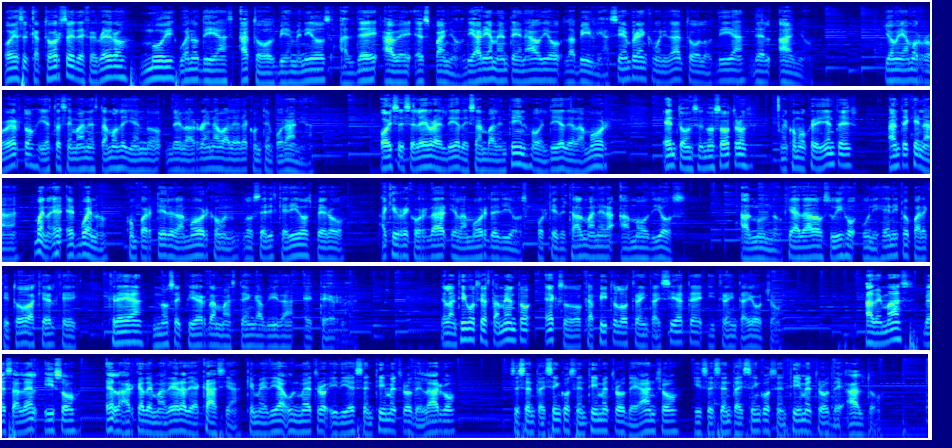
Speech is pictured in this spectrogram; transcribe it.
Hoy es el 14 de febrero. Muy buenos días a todos. Bienvenidos al DAB Español. Diariamente en audio la Biblia. Siempre en comunidad todos los días del año. Yo me llamo Roberto y esta semana estamos leyendo de la Reina Valera contemporánea. Hoy se celebra el día de San Valentín o el día del amor. Entonces nosotros como creyentes, antes que nada, bueno, es, es bueno compartir el amor con los seres queridos, pero hay que recordar el amor de Dios, porque de tal manera amó Dios al mundo, que ha dado a su Hijo unigénito para que todo aquel que crea no se pierda, mas tenga vida eterna. Del Antiguo Testamento, Éxodo capítulo 37 y 38. Además, Bezalel hizo el arca de madera de acacia, que medía un metro y diez centímetros de largo, sesenta y cinco centímetros de ancho y sesenta y cinco centímetros de alto.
